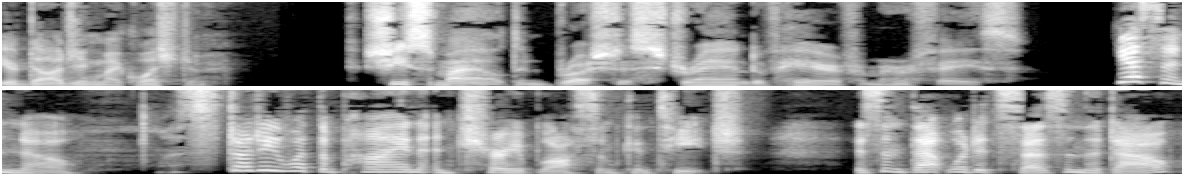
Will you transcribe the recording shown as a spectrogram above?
You're dodging my question. She smiled and brushed a strand of hair from her face. Yes and no. Study what the pine and cherry blossom can teach. Isn't that what it says in the Tao?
